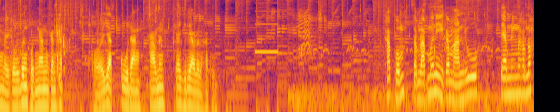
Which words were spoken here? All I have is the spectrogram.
จังไหนก็ไปเบิ่งผลงานกันครับ ขออนุญาตกูดังคราวหนึงใกล้ที่แล้วแล้วล่ะครับผม ครับผมสำหรับเมื่อนี้กระหมันอยู่แต้มหนึงนะครับเนาะ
